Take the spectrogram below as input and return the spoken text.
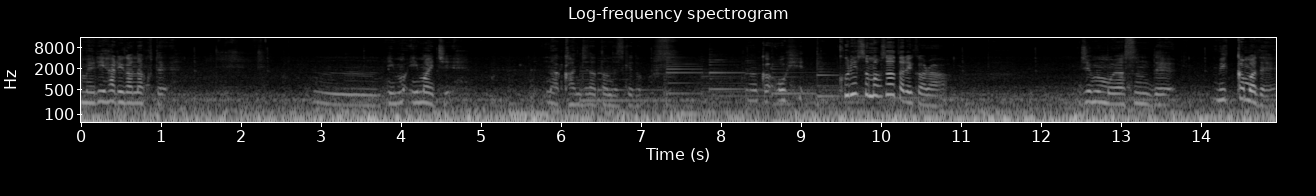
メリハリがなくて。うーんいまいまいちな感じだったんですけど。なんかおひクリスマスあたりからジムも休んで3日まで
